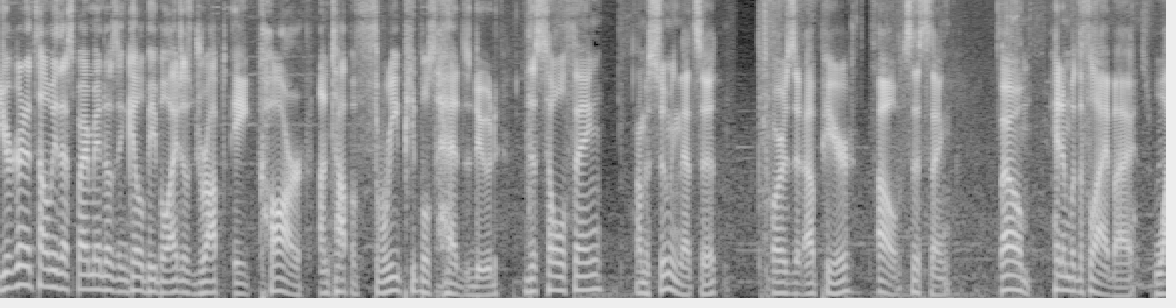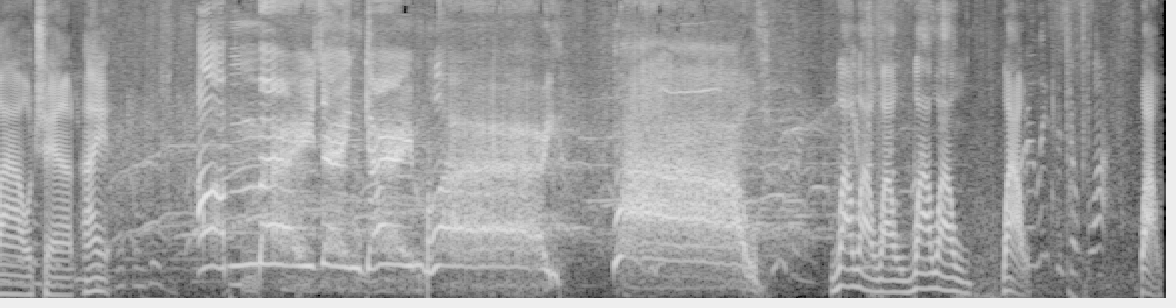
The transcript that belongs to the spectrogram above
You're gonna tell me that Spider-Man doesn't kill people. I just dropped a car on top of three people's heads, dude. This whole thing, I'm assuming that's it. Or is it up here? Oh, it's this thing. Boom. Hit him with the flyby. Wow, chat. I... Amazing gameplay! Wow! Wow, wow, wow, wow, wow, wow. At least it's still fly. Wow.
